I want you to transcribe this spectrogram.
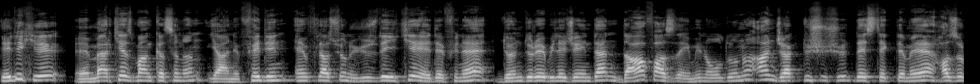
dedi ki e, Merkez Bankası'nın yani Fed'in enflasyonu %2 hedefine döndürebileceğinden daha fazla emin olduğunu ancak düşüşü desteklemeye hazır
